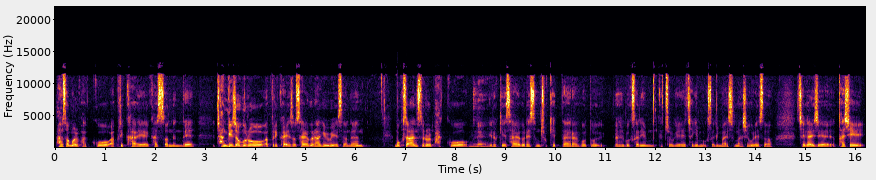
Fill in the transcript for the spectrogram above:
파송을 받고 아프리카에 갔었는데 장기적으로 아프리카에서 사역을 하기 위해서는 목사 한 수를 받고 네. 이렇게 사역을 했으면 좋겠다라고 또 에, 목사님 그쪽에 책임 목사님 말씀하시고 그래서 제가 이제 다시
